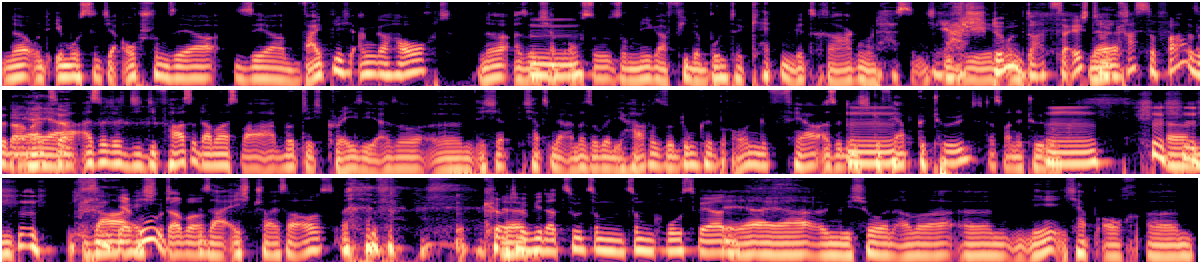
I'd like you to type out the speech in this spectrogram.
ne, und Emos sind ja auch schon sehr, sehr weiblich angehaucht. Ne? Also ich Mhm. habe auch so, so mega viele bunte Ketten getragen und hast du nicht Ja, gesehen. stimmt. Und, da hat's ja echt ne? eine krasse Phase damals. ja, Ja, ja, also die, die Phase damals war wirklich crazy. Also ähm, ich, hab, ich hatte mir einmal sogar die Haare so dunkelbraun gefärbt, also nicht Mhm. gefärbt, getönt. Das war eine Tönung. Mhm. Ähm, sah Ja, echt, gut, aber- sah echt scheiße aus. Gehört Ja. irgendwie dazu zum, zum Großwerden. ja, ja, irgendwie schon. Aber ähm, nee, ich habe auch ähm,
